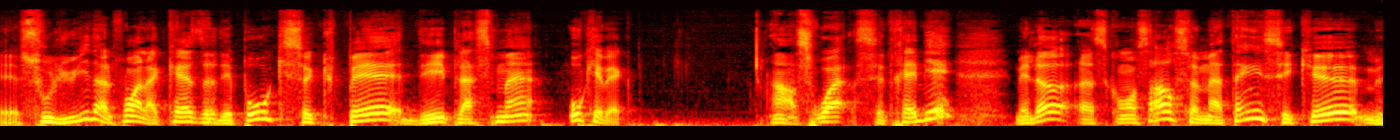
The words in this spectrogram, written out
euh, sous lui, dans le fond, à la caisse de dépôt, qui s'occupait des placements au Québec. En soi, c'est très bien. Mais là, euh, ce qu'on sort ce matin, c'est que M.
